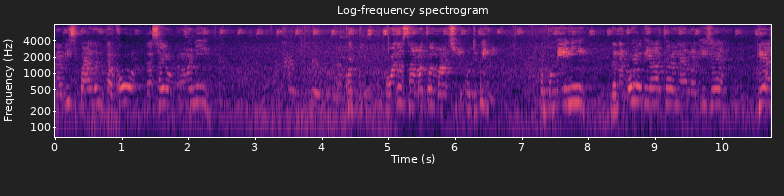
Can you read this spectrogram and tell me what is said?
na Wiesbaden tako, da so jo oni, kot ona sama tolmači, odbili. To pomeni, da ne bojo delali krvne analize, ker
